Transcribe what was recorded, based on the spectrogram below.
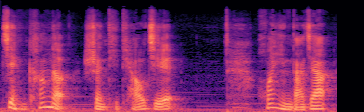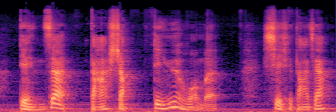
健康的身体调节，欢迎大家点赞、打赏、订阅我们，谢谢大家。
